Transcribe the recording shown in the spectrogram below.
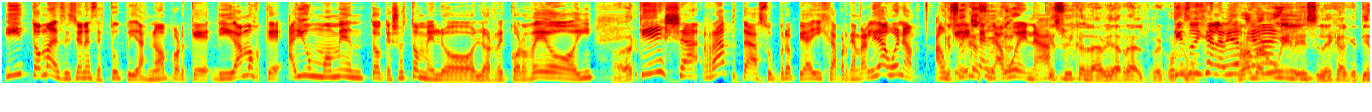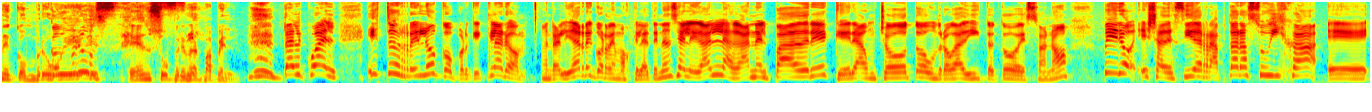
y toma decisiones estúpidas, ¿no? Porque digamos que hay un momento, que yo esto me lo, lo recordé hoy, que ella rapta a su propia hija, porque en realidad, bueno, aunque hija ella es la hija- buena. Que es su hija en la vida real, recordemos. Que es su hija en la vida Rummer real. Willis, la hija que tiene con Bruce Con Willis Bruce. en su primer papel. Tal cual. Esto es re loco porque, claro, en realidad recordemos que la La tenencia legal la gana el padre, que era un choto, un drogadicto y todo eso, ¿no? Pero ella decide raptar a su hija eh,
